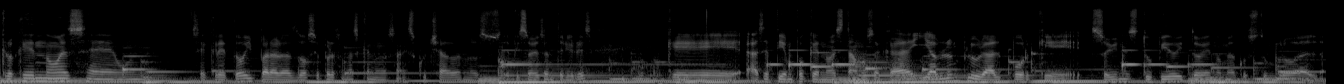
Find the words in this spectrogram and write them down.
creo que no es eh, un secreto y para las 12 personas que nos han escuchado en los episodios anteriores, que hace tiempo que no estamos acá y hablo en plural porque soy un estúpido y todavía no me acostumbro al,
